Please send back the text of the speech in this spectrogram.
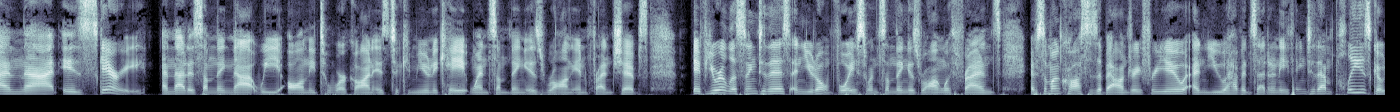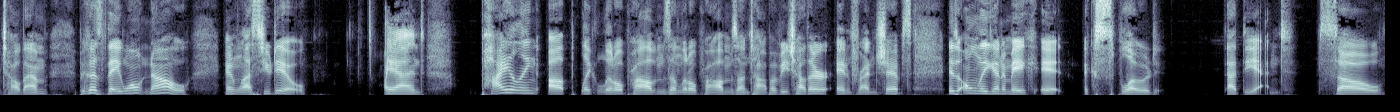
and that is scary. And that is something that we all need to work on is to communicate when something is wrong in friendships. If you are listening to this and you don't voice when something is wrong with friends if someone crosses a boundary for you and you haven't said anything to them please go tell them because they won't know unless you do. And piling up like little problems and little problems on top of each other in friendships is only going to make it explode at the end. So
